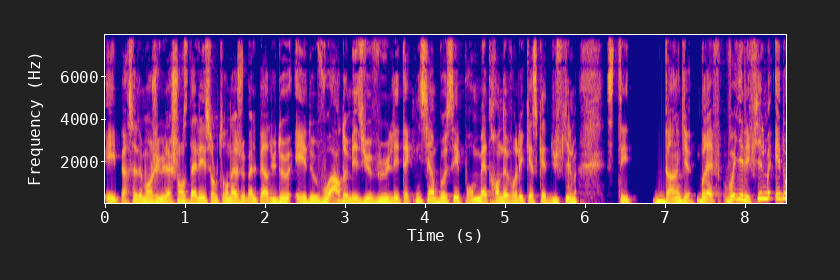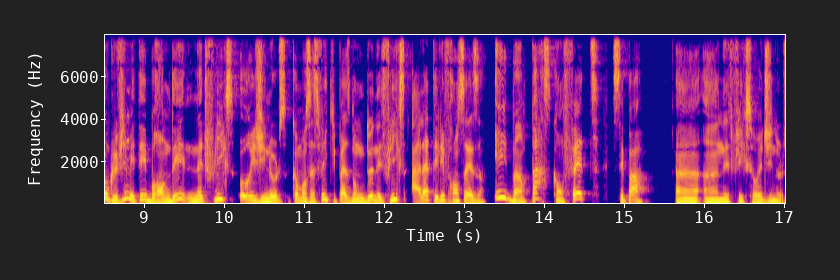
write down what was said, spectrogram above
et personnellement j'ai eu la chance d'aller sur le tournage de Balle perdue 2 et de voir de mes yeux vus les techniciens bosser pour mettre en œuvre les casquettes du film, c'était dingue. Bref, voyez les films, et donc le film était brandé Netflix Originals. Comment ça se fait qu'il passe donc de Netflix à la télé française? Eh ben parce qu'en fait, c'est pas un, un Netflix Originals.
